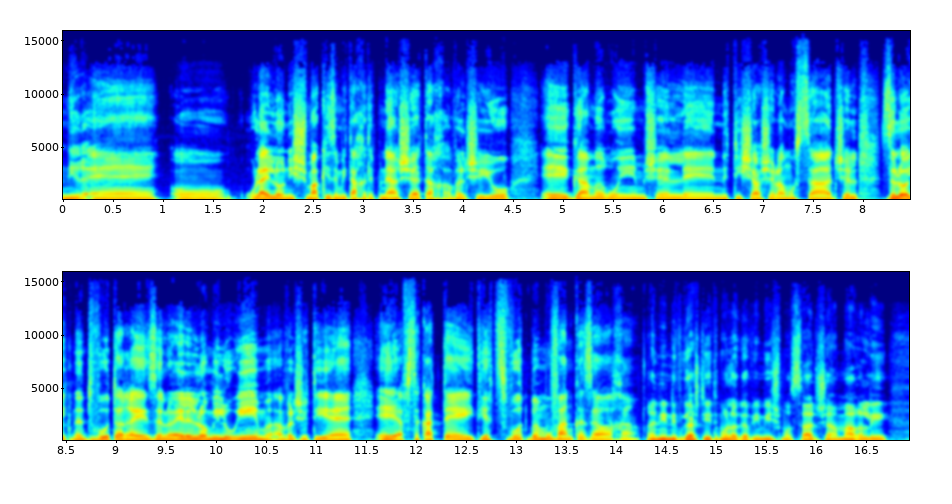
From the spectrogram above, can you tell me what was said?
נראה, או אולי לא נשמע כי זה מתחת לפני השטח, אבל שיהיו אה, גם אירועים של אה, נטישה של המוסד, של, זה לא התנדבות הרי, זה לא, אלה לא מילואים, אבל שתהיה אה, הפסקת אה, התייצבות במובן כזה או אחר? אני נפגשתי אתמול, אגב, עם איש מוסד שאמר לי, אה,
